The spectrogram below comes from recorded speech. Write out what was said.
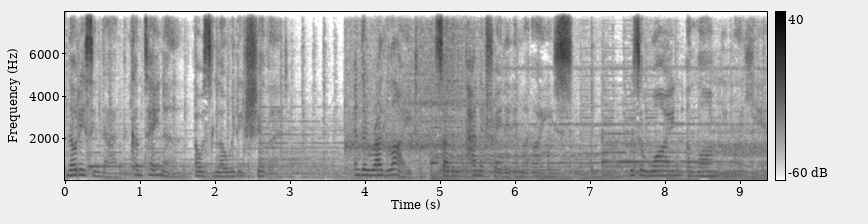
noticing that the container I was lowered shivered, and the red light suddenly penetrated in my eyes, with a whine alarm in my ear.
